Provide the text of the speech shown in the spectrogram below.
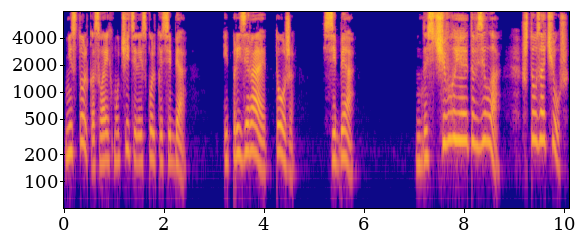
не столько своих мучителей, сколько себя. И презирает тоже себя. Да с чего я это взяла? Что за чушь?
